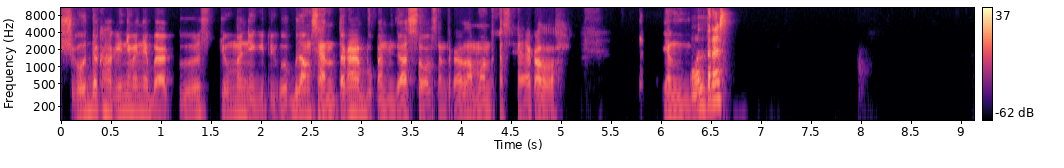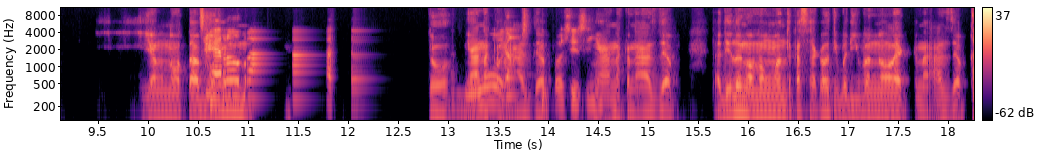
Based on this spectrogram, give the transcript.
Schroeder hari ini mainnya bagus, cuman ya gitu gue bilang senternya bukan Gasol, senternya Montrezl Harrell yang Montres yang notabene Harrell. Tuh, ini anak kena azab, posisinya. anak kena azab. Tadi lu ngomong Montrezl Harrell tiba-tiba nge-lag kena azab.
